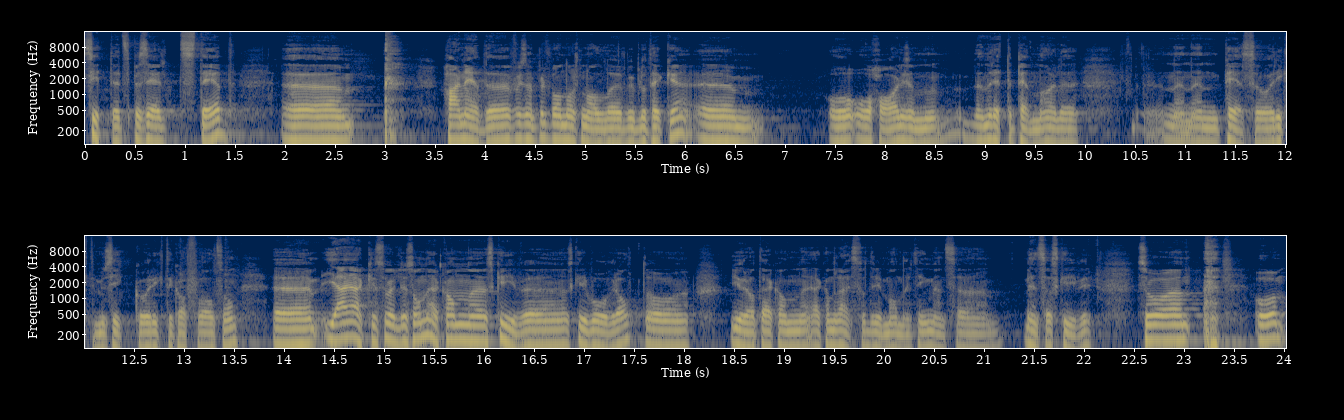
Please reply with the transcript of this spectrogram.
sitte et spesielt sted. Uh, her nede, f.eks. på Nasjonalbiblioteket. og, og har liksom den rette penna eller en, en, PC og riktig musikk og riktig kaffe og alt sånt. jeg er ikke så veldig sånn. Jeg kan skrive, skrive overalt og gjøre at jeg kan, jeg kan reise og drive med andre ting mens jeg mens jeg skriver. Så, og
